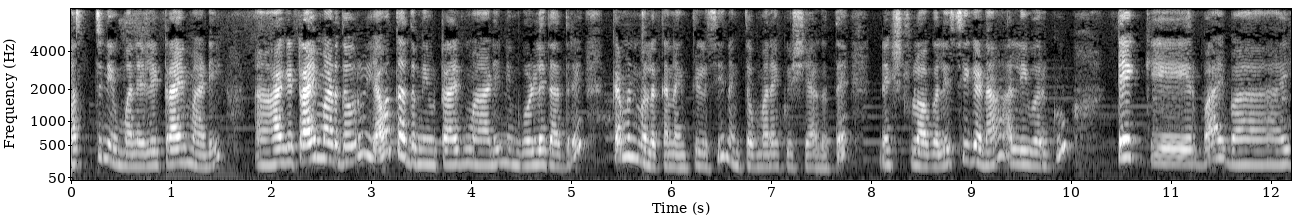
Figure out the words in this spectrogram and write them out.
ಮಸ್ತ್ ನೀವು ಮನೆಯಲ್ಲಿ ಟ್ರೈ ಮಾಡಿ. ಹಾಗೆ ಟ್ರೈ ಮಾಡಿದವರು ಯಾವತ್ತಾದ್ರೂ ನೀವು ಟ್ರೈ ಮಾಡಿ, ನಿಮ್ಗೆ ಒಳ್ಳೇದಾದ್ರೆ ಕಮೆಂಟ್ ಮೂಲಕ ನಂಗೆ ತಿಳಿಸಿ, ನಂಗೆ ತುಂಬಾನೇ ಖುಷಿ ಆಗುತ್ತೆ. ನೆಕ್ಸ್ಟ್ ವ್ಲಾಗಲ್ಲಿ ಸಿಗೋಣ. ಅಲ್ಲಿವರೆಗೂ ಟೇಕ್ ಕೇರ್ ಬಾಯ್ ಬಾಯ್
